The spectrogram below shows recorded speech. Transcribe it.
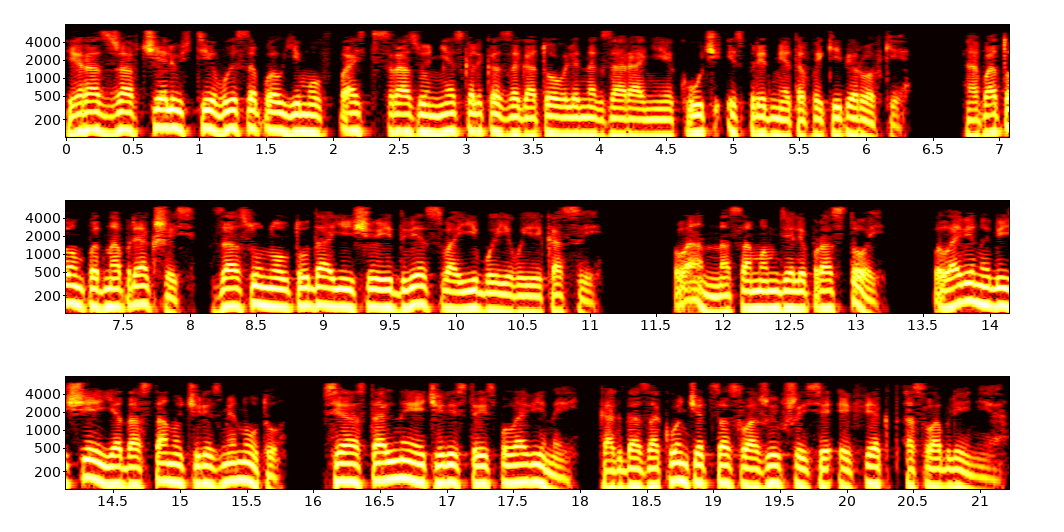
и, разжав челюсти, высыпал ему в пасть сразу несколько заготовленных заранее куч из предметов экипировки. А потом, поднапрягшись, засунул туда еще и две свои боевые косы. План на самом деле простой. Половину вещей я достану через минуту, все остальные через три с половиной, когда закончится сложившийся эффект ослабления.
